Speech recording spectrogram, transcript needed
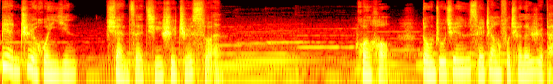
变质婚姻，选择及时止损。婚后，董竹君随丈夫去了日本，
